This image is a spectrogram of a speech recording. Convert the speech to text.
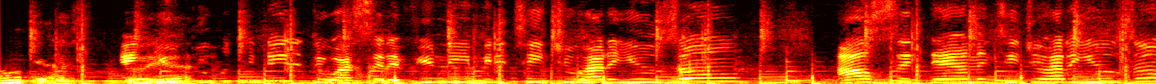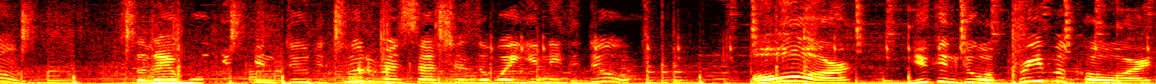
oh yes. and Oh you yes. do what you need to do. I said if you need me to teach you how to use Zoom, I'll sit down and teach you how to use Zoom. So that way you can do the tutoring sessions the way you need to do it. Or you can do a pre-record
